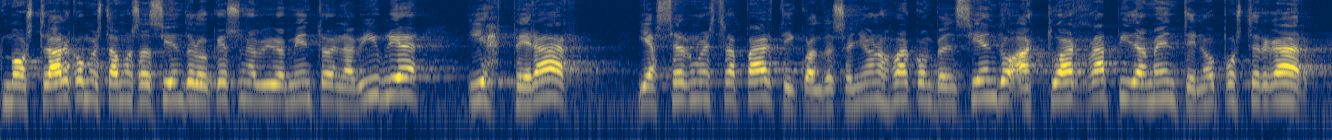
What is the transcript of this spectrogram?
mostrar cómo estamos haciendo lo que es un avivamiento en la Biblia y esperar y hacer nuestra parte. Y cuando el Señor nos va convenciendo, actuar rápidamente, no postergar.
